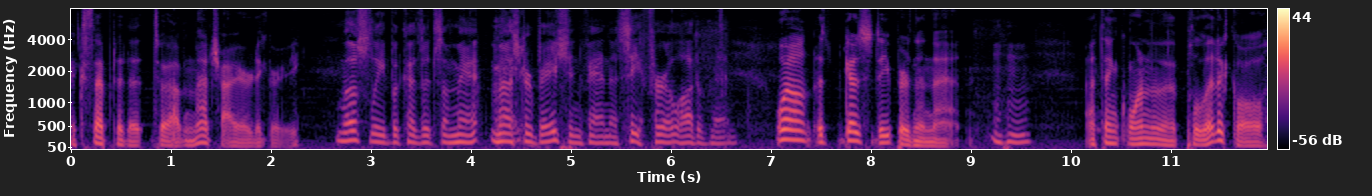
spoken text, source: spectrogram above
accepted it to a much higher degree. Mostly because it's a ma- masturbation fantasy for a lot of men. Well, it goes deeper than that. Mm-hmm. I think one of the political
